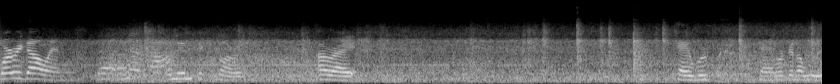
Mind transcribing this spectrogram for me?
Where are we going? Olympic Park. All right. Okay, we're okay. We're gonna leave.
